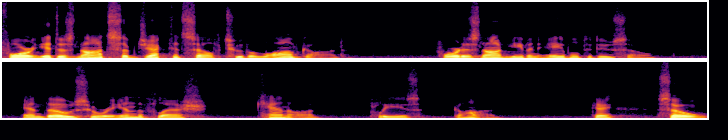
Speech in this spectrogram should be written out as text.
For it does not subject itself to the law of God, for it is not even able to do so. And those who are in the flesh cannot please God. Okay? So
